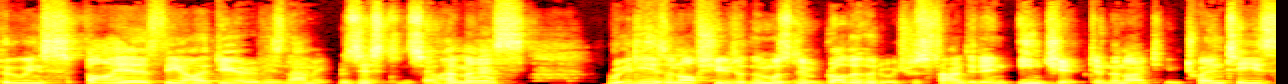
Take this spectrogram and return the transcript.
who inspires the idea of Islamic resistance. So, Hamas really is an offshoot of the Muslim Brotherhood, which was founded in Egypt in the 1920s.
